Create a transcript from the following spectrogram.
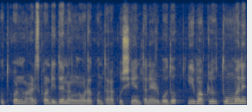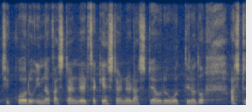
ಕೂತ್ಕೊಂಡು ಮಾಡಿಸ್ಕೊಂಡಿದ್ದೆ ನಂಗೆ ನೋಡೋಕೆ ಒಂಥರ ಖುಷಿ ಅಂತಲೇ ಹೇಳ್ಬೋದು. ಈ ಮಕ್ಕಳು ತುಂಬಾ ಚಿಕ್ಕವರು ಇನ್ನು ಫಸ್ಟ್ ಸ್ಟ್ಯಾಂಡರ್ಡ್ ಸೆಕೆಂಡ್ ಸ್ಟ್ಯಾಂಡರ್ಡ್ ಅಷ್ಟೇ ಅವರು ಓದ್ತಿರೋದು. ಅಷ್ಟು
